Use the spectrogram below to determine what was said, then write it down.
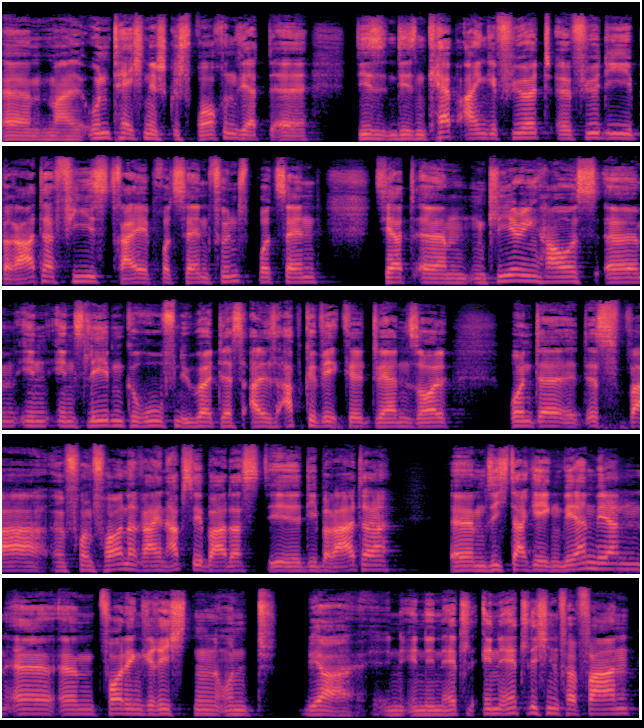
äh, mal untechnisch gesprochen. Sie hat äh, diesen, diesen Cap eingeführt äh, für die Beraterfees, drei Prozent, fünf Prozent. Sie hat ähm, ein Clearinghouse ähm, in, ins Leben gerufen, über das alles abgewickelt werden soll. Und äh, das war äh, von vornherein absehbar, dass die, die Berater ähm, sich dagegen wehren werden äh, ähm, vor den Gerichten. Und ja, in, in den et in etlichen Verfahren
